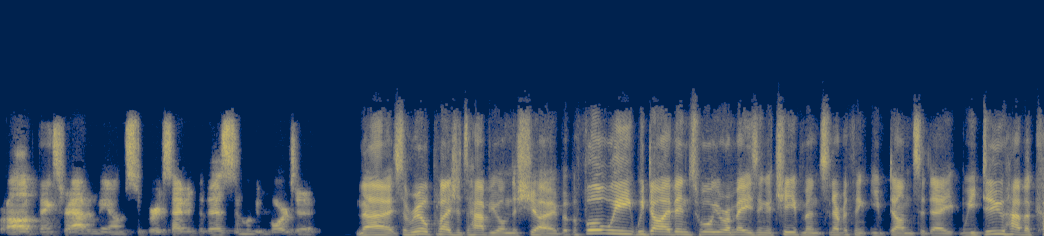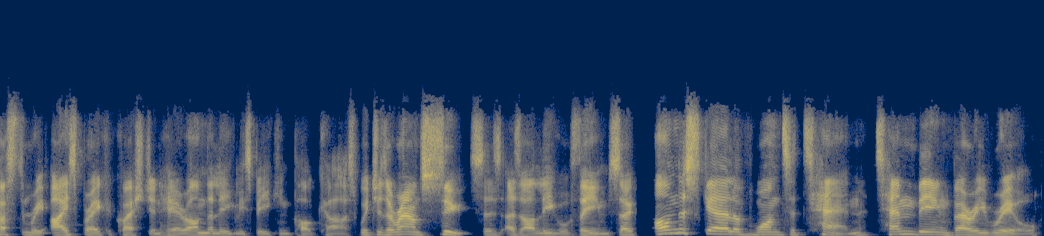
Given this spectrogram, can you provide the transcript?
Rob, thanks for having me. I'm super excited for this and looking forward to it. No, it's a real pleasure to have you on the show. But before we we dive into all your amazing achievements and everything you've done today, we do have a customary icebreaker question here on the Legally Speaking podcast, which is around suits as, as our legal theme. So, on the scale of one to 10, 10 being very real,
